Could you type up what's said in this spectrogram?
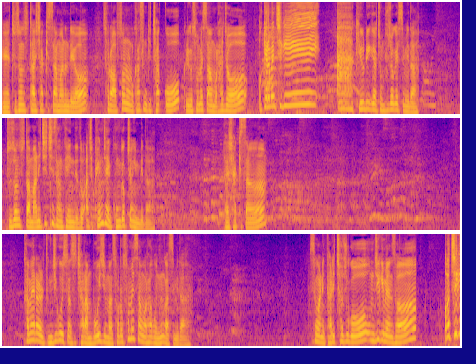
예, 두 선수 다시 잡기 싸움 하는데요. 서로 앞손으로 가슴기 잡고 그리고 소매 싸움을 하죠. 어깨로 벤치기! 아, 기울이기가 좀 부족했습니다. 두 선수 다 많이 지친 상태인데도 아직 굉장히 공격적입니다. 다시 잡기 싸움. 카메라를 등지고 있어서 잘 안 보이지만 서로 소매 싸움을 하고 있는 것 같습니다. 승환이 다리 쳐주고 움직이면서 어버치기!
